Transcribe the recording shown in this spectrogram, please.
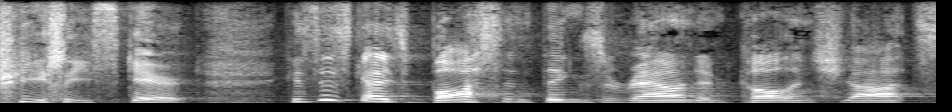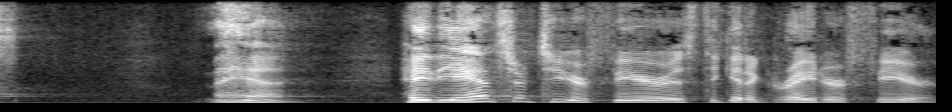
really scared because this guy's bossing things around and calling shots. Man, hey, the answer to your fear is to get a greater fear.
